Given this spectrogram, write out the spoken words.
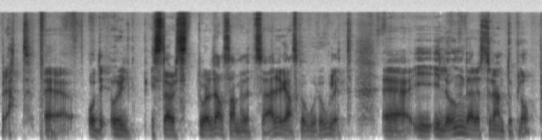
brett. Eh, och, det, och, i större, stora delar av samhället så är det ganska oroligt. Eh, i, I Lund är det studentupplopp.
